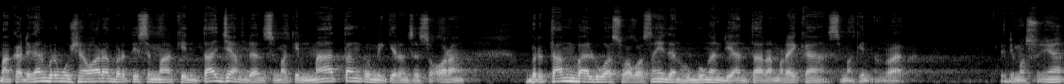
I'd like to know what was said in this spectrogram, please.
Maka dengan bermusyawarah berarti semakin tajam dan semakin matang pemikiran seseorang. Bertambah luas wawasannya dan hubungan di antara mereka semakin erat. Jadi maksudnya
